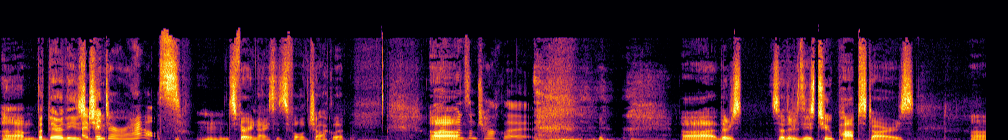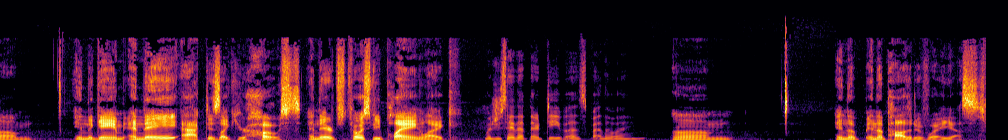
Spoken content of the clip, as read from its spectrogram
Um, but there are these I've two. been to her house. Mm, it's very nice. It's full of chocolate. Oh, I Um, want some chocolate. uh, there's so there's these two pop stars um, in the game, and they act as like your hosts, and they're supposed to be playing like Would you say that they're divas, by the way? um, in the in the positive way. Yes.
